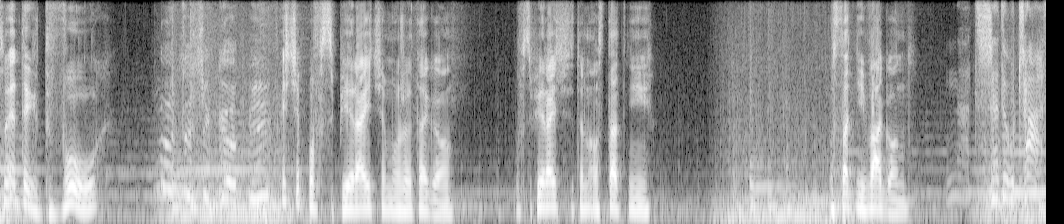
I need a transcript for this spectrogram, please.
W sumie tych dwóch. No to się gapi? Weźcie, powspierajcie może tego. Powspierajcie ten ostatni. Ostatni wagon. Nadszedł czas.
